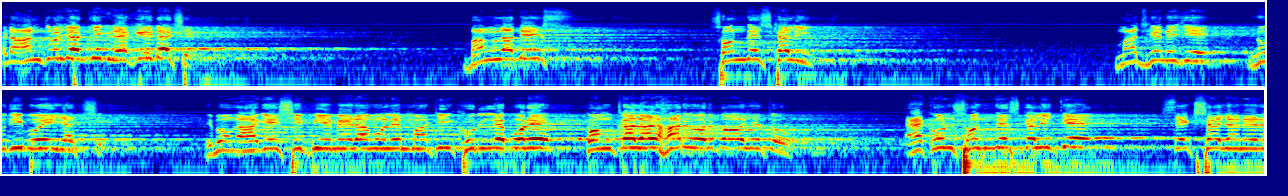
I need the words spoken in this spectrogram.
একটা আন্তর্জাতিক র্যাকেট আছে। বাংলাদেশ সন্দেশখালী মাঝখানে যে নদী বয়ে যাচ্ছে এবং আগে সিপিএমের আমলে মাটি খুঁড়লে পরে কঙ্কাল আর হাড়ুয়ার পাওয়া যেত। এখন সন্দেশখালীতে শেখ শাহজাহানের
